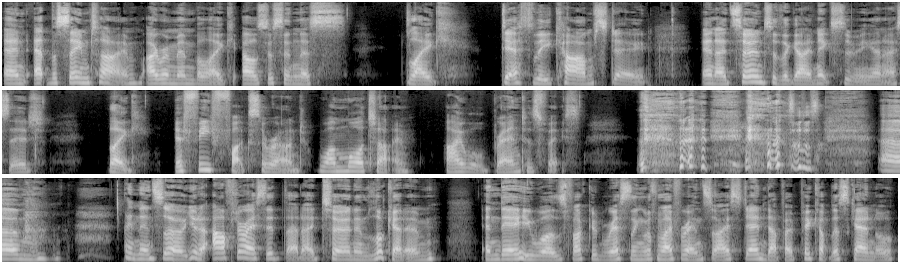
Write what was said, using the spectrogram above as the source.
And at the same time, I remember like I was just in this like deathly calm state. And I turned to the guy next to me and I said, like, if he fucks around one more time, I will brand his face. This was, um, and then so, you know, after I said that, I turn and look at him, and there he was fucking wrestling with my friend. So I stand up, I pick up this candle,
